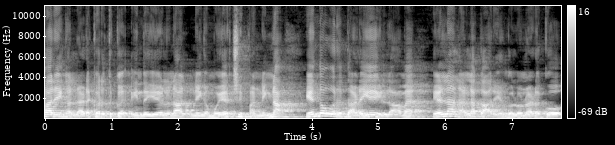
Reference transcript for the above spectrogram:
காரியங்கள் நடக்கிறதுக்கு இந்த ஏழு நாள் நீங்கள் முயற்சி பண்ணிங்கன்னா எந்த ஒரு தடையும் இல்லாமல் எல்லா நல்ல காரியங்களும் நடக்கும்.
